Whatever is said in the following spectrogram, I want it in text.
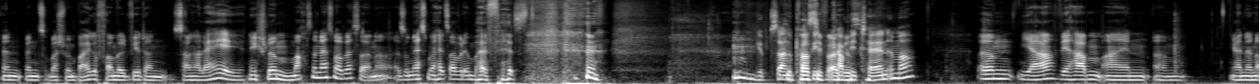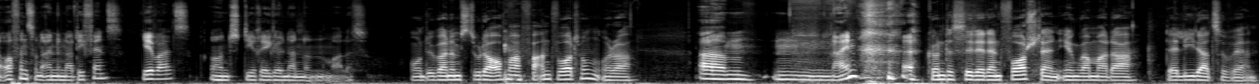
wenn, wenn zum Beispiel ein Ball gefammelt wird, dann sagen alle, hey, nicht schlimm, mach's dann erstmal besser, ne? Also erstmal hältst du einfach den Ball fest. Gibt es da einen Kapi Kapitän immer? Ähm, ja, wir haben ein, ähm, einen in der Offense und einen in der Defense jeweils und die regeln dann normales. Und übernimmst du da auch mal Verantwortung oder? Ähm, mm, nein. Könntest du dir denn vorstellen, irgendwann mal da der Leader zu werden?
